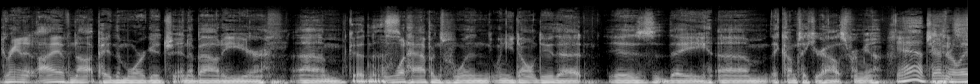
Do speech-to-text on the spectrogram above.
granted, I have not paid the mortgage in about a year. Um, Goodness. and what happens when when you don't do that is they um, they come take your house from you. Yeah, generally.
